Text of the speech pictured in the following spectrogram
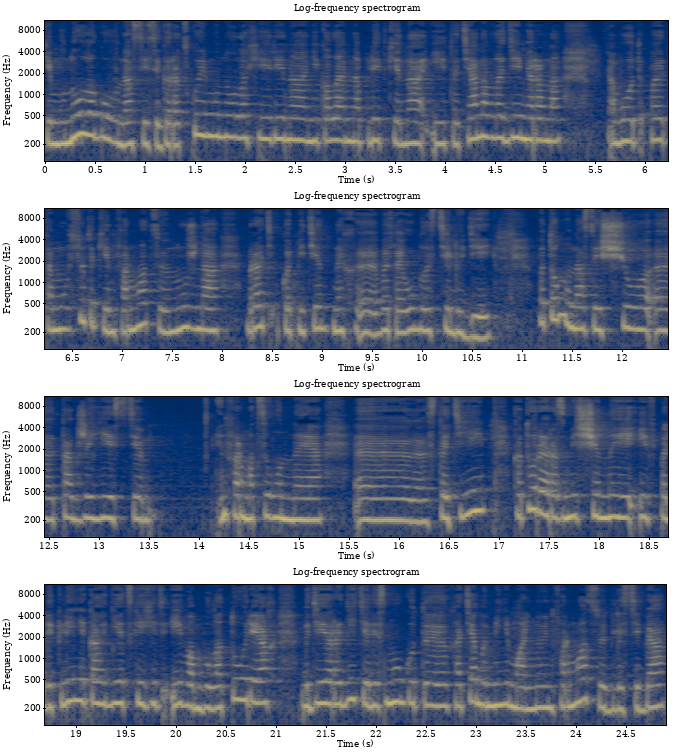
к иммунологу. У нас есть и городской иммунолог Ирина Николаевна Плиткина, и Татьяна Владимировна. Вот, поэтому все-таки информацию нужно брать у компетентных э, в этой области людей. Потом у нас еще э, также есть информационные э, статьи, которые размещены и в поликлиниках детских, и в амбулаториях, где родители смогут э, хотя бы минимальную информацию для себя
